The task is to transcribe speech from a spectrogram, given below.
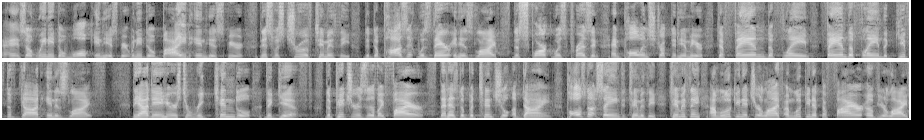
And so we need to walk in His Spirit. We need to abide in His Spirit. This was true of Timothy. The deposit was there in his life, the spark was present. And Paul instructed him here to fan the flame, fan the flame, the gift of God in his life. The idea here is to rekindle the gift. The picture is of a fire that has the potential of dying. Paul's not saying to Timothy, Timothy, I'm looking at your life, I'm looking at the fire of your life,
